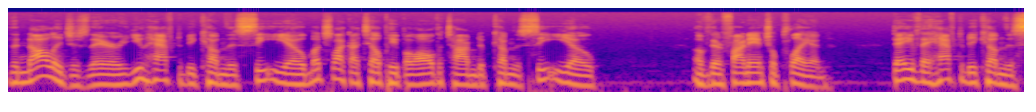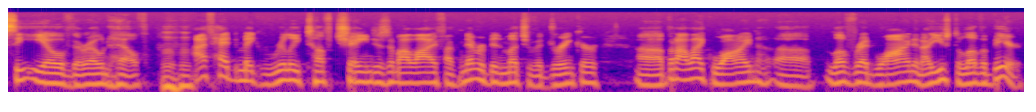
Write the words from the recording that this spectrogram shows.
the knowledge is there. You have to become the CEO, much like I tell people all the time to become the CEO of their financial plan. Dave, they have to become the CEO of their own health. Mm-hmm. I've had to make really tough changes in my life. I've never been much of a drinker. Uh, but I like wine, uh, love red wine, and I used to love a beer.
